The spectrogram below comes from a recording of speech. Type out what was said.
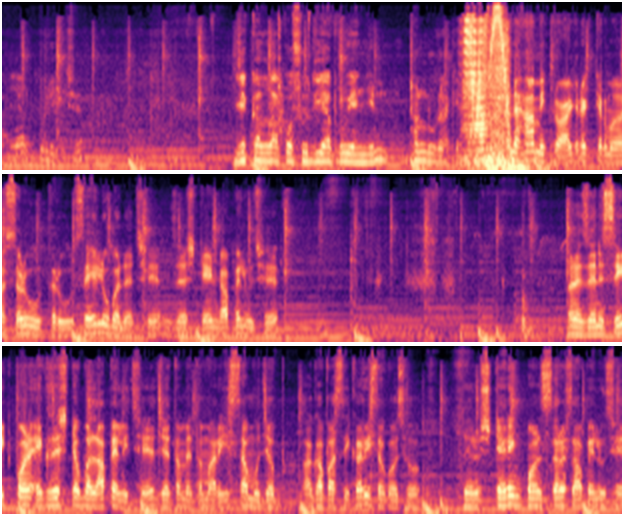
આ એર કુલિંગ છે. જે કલાકો સુધી આપણું એન્જિન ઠંડુ રાખે. છે અને હા મિત્રો આ ટ્રેક્ટરમાં ચડવું ઉતરવું સહેલું બને છે. જે સ્ટેન્ડ આપેલું છે અને જેની સીટ પણ એડજસ્ટેબલ આપેલી છે, જે તમે તમારી ઈચ્છા મુજબ આગાપાસી કરી શકો છો. જેનું સ્ટેરિંગ પણ સરસ આપેલું છે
